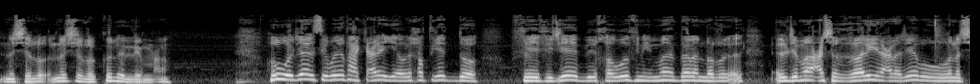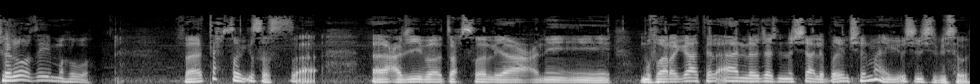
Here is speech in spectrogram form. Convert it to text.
نشلوا نشلوا كل اللي معه. هو جالس يبغى يضحك علي ويحط يده في في جيبي يخوفني. ما درى أن الجماعة شغالين على جيبه ونشلوه زي ما هو. فتحصل قصص آه، عجيبة تحصل يعني مفارقات. الآن لو جاء النشال يبغى ينشل ما إيش إيش بيسوي؟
